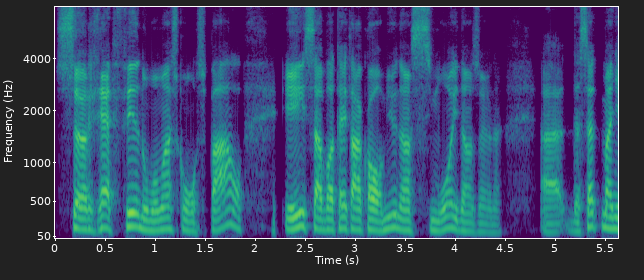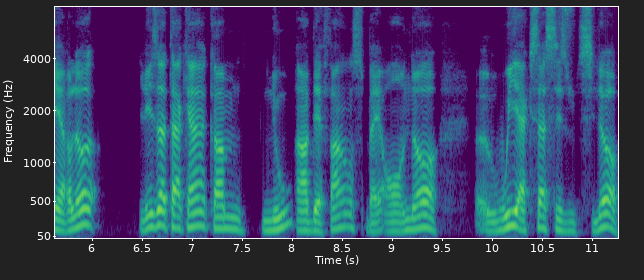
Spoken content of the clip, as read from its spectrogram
se raffinent au moment où on se parle et ça va être encore mieux dans six mois et dans un an. Euh, de cette manière-là, les attaquants comme nous, en défense, ben, on a euh, oui, accès à ces outils-là,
